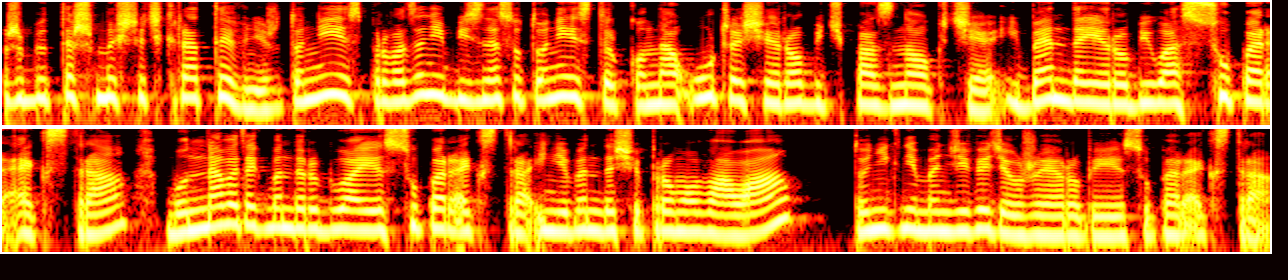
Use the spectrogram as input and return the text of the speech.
żeby też myśleć kreatywnie, że to nie jest jest prowadzenie biznesu to nie jest tylko nauczę się robić paznokcie i będę je robiła super ekstra, bo nawet jak będę robiła je super ekstra i nie będę się promowała, to nikt nie będzie wiedział, że ja robię je super ekstra.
